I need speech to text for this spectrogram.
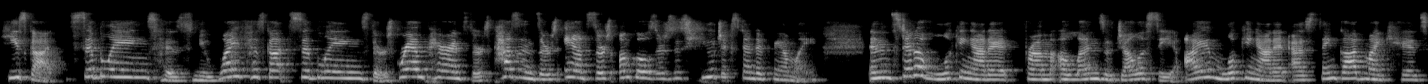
he's got siblings his new wife has got siblings there's grandparents there's cousins there's aunts there's uncles there's this huge extended family and instead of looking at it from a lens of jealousy i am looking at it as thank god my kids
